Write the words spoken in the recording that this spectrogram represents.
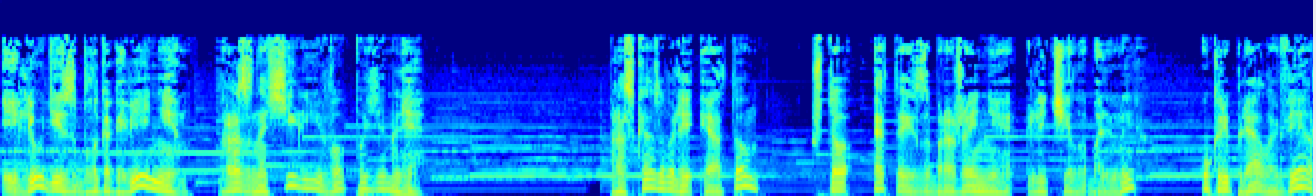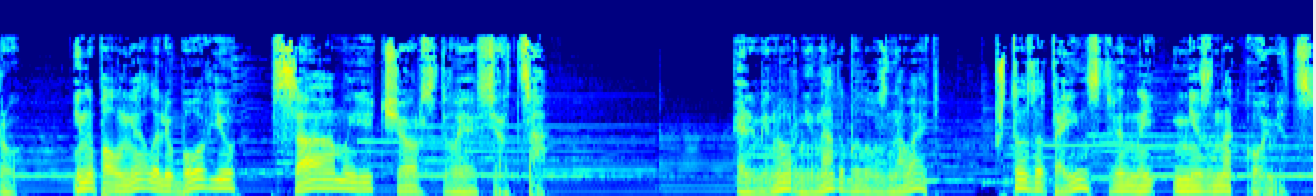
и люди с благоговением разносили его по земле. Рассказывали и о том, что это изображение лечило больных, укрепляло веру и наполняло любовью самые черствые сердца. Эльминор не надо было узнавать, что за таинственный незнакомец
